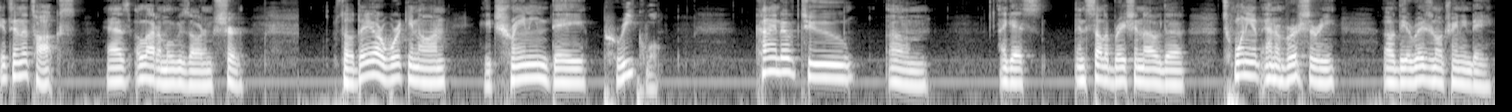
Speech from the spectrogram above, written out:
it's in the talks, as a lot of movies are, I'm sure. So, they are working on a Training Day prequel. Kind of to, um, I guess, in celebration of the 20th anniversary of the original Training Day.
